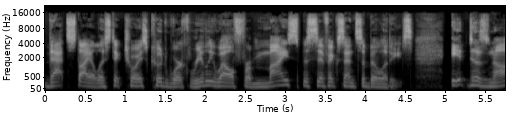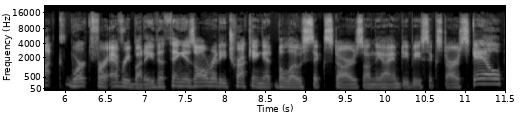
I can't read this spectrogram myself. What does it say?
that stylistic choice could work really well for my specific sensibilities. It does not work for everybody. The thing is already trucking at below six stars on the imdb six star scale.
